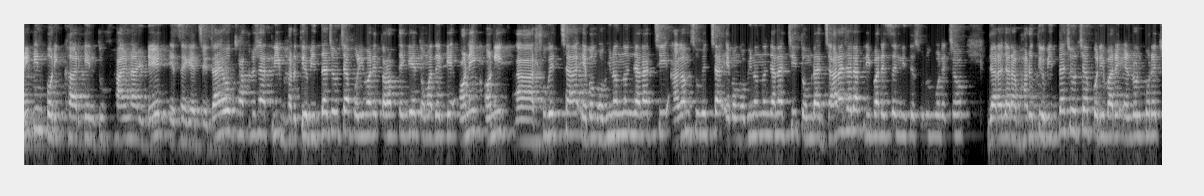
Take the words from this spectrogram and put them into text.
রিটিন পরীক্ষার কিন্তু ফাইনাল ডেট এসে গেছে। যাই হোক, ছাত্রছাত্রী, ভারতীয় বিদ্যাচর্চা পরিবারের তরফ থেকে তোমাদেরকে অনেক অনেক শুভেচ্ছা এবং অভিনন্দন জানাচ্ছি। আগাম শুভেচ্ছা এবং অভিনন্দন জানাচ্ছি। তোমরা যারা যারা প্রিপারেশন নিতে শুরু করেছ, যারা যারা ভারতীয় বিদ্যাচর্চা পরিবারে এনরোল করেছ,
